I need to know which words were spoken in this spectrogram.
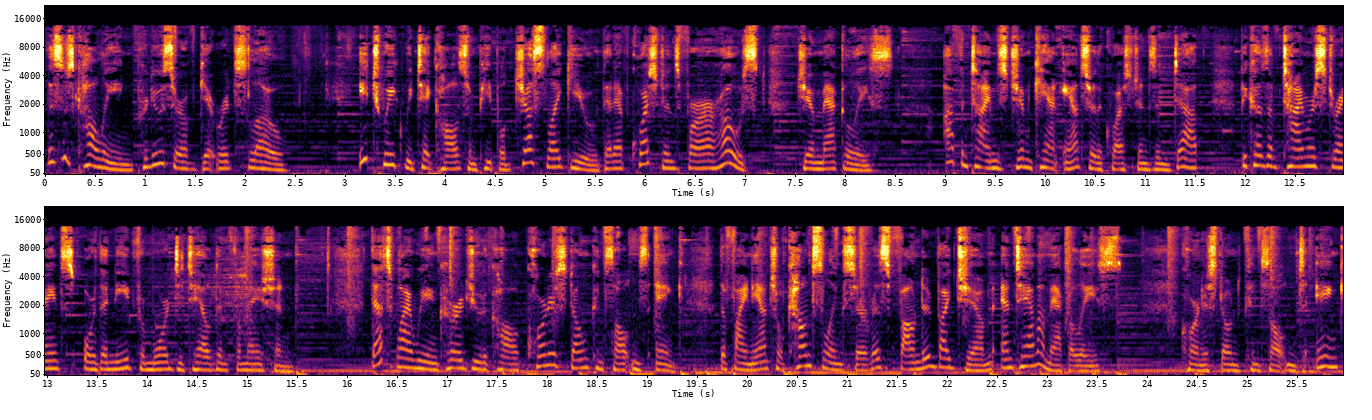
this is Colleen, producer of Get Rich Slow. Each week we take calls from people just like you that have questions for our host, Jim McAleese. Oftentimes, Jim can't answer the questions in depth because of time restraints or the need for more detailed information. That's why we encourage you to call Cornerstone Consultants Inc., the financial counseling service founded by Jim and Tama McAleese. Cornerstone Consultants Inc.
